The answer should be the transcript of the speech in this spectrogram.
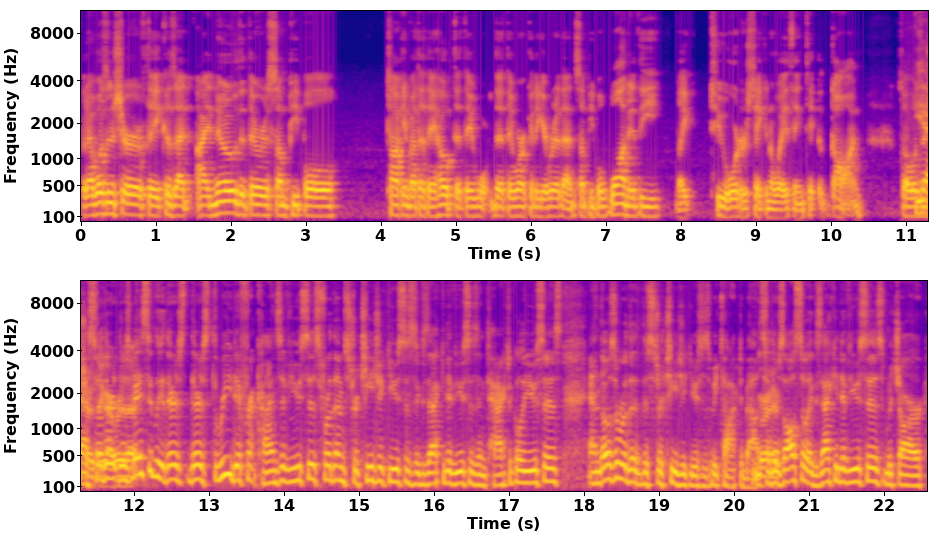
but I wasn't sure if they because I I know that there were some people talking about that they hoped that they were that they weren't going to get rid of that, and some people wanted the like two orders taken away thing ta- gone. So yeah, sure so there, there's that. basically there's there's three different kinds of uses for them: strategic uses, executive uses, and tactical uses. And those are the, the strategic uses we talked about. So there's also executive uses, which are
